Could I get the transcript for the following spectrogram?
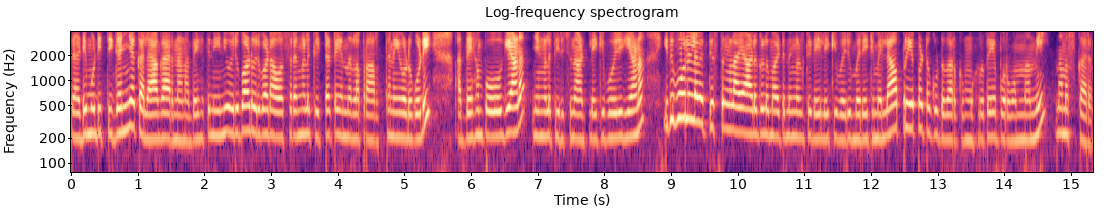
ഒരു അടിമുടി തികഞ്ഞ കലാകാരനാണ്. അദ്ദേഹത്തിന് ഇനി ഒരുപാട് ഒരുപാട് അവസരങ്ങൾ കിട്ടട്ടെ എന്നുള്ള പ്രാർത്ഥനയോടുകൂടി അദ്ദേഹം പോവുകയാണ്. ഞങ്ങൾ തിരിച്ച് നാട്ടിലേക്ക് പോരുകയാണ്. ഇതുപോലുള്ള വ്യത്യസ്തങ്ങളായ ആളുകളുമായിട്ട് നിങ്ങൾക്കിടയിലേക്ക് വരും വരേക്കും എല്ലാ പ്രിയപ്പെട്ട കൂട്ടുകാർക്കും ഹൃദയപൂർവം നന്ദി നമസ്കാരം.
